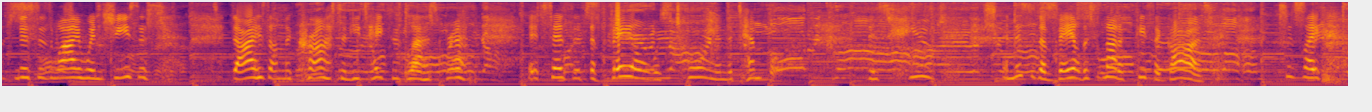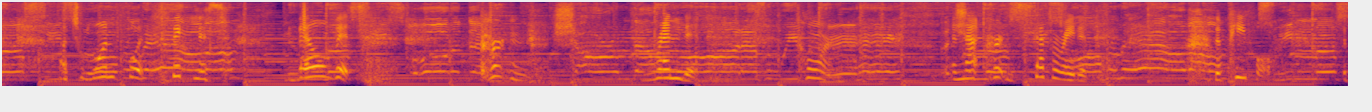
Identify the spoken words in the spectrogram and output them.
this is why when Jesus dies on the cross and he takes his last breath, it says that the veil was torn in the temple. This huge, and this is a veil, this is not a piece of gauze. This is like a one foot thickness velvet curtain, rended, torn. And that curtain separated the people, the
